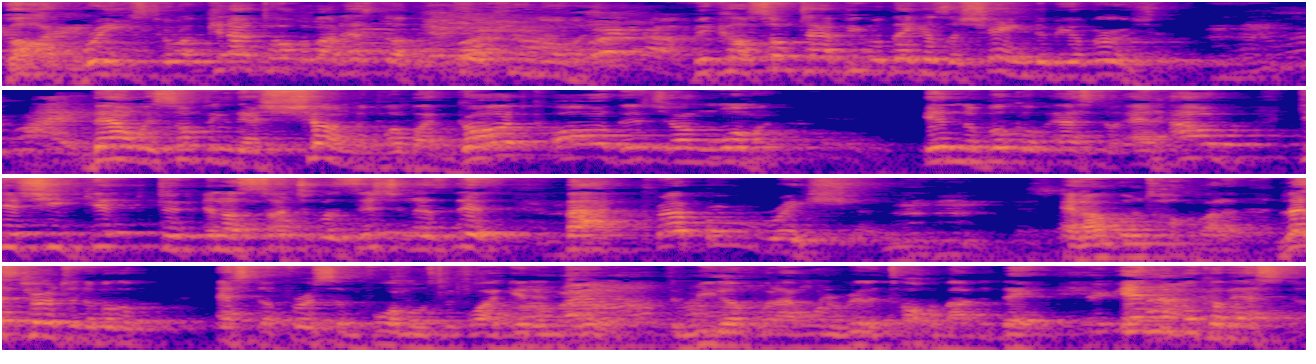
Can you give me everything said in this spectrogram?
God raised her up. Can I talk about Esther for a few moments? Because sometimes people think it's a shame to be a virgin. Mm-hmm. Now it's something that's shunned upon, but God called this young woman in the book of Esther. And how did she get to in a, such a position as this? By preparation. And I'm going to talk about it. Let's turn to the book of Esther first and foremost before I get into the meat of what I want to really talk about today. In the book of Esther,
